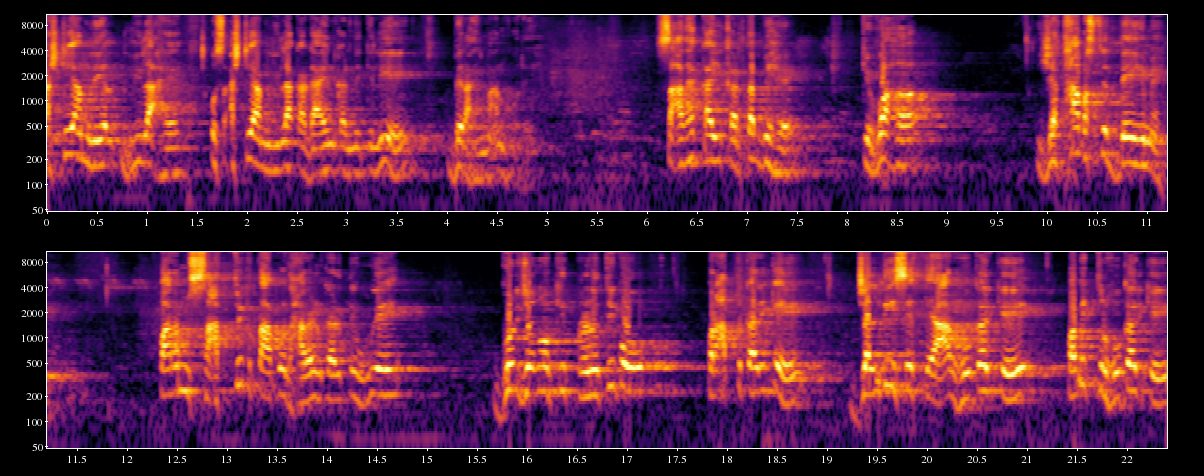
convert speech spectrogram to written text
अष्टयाम लीला है, उस अष्टयाम लीला का गायन करने के लिए विराजमान हो रहे हैं। साधक का ये कर्तव्य है कि वह यथावस्थित देह में परम सात्विकता को धारण करते हुए गुरुजनों की प्रणति को प्राप्त करके, जल्दी से तैयार होकर के, पवित्र होकर के,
